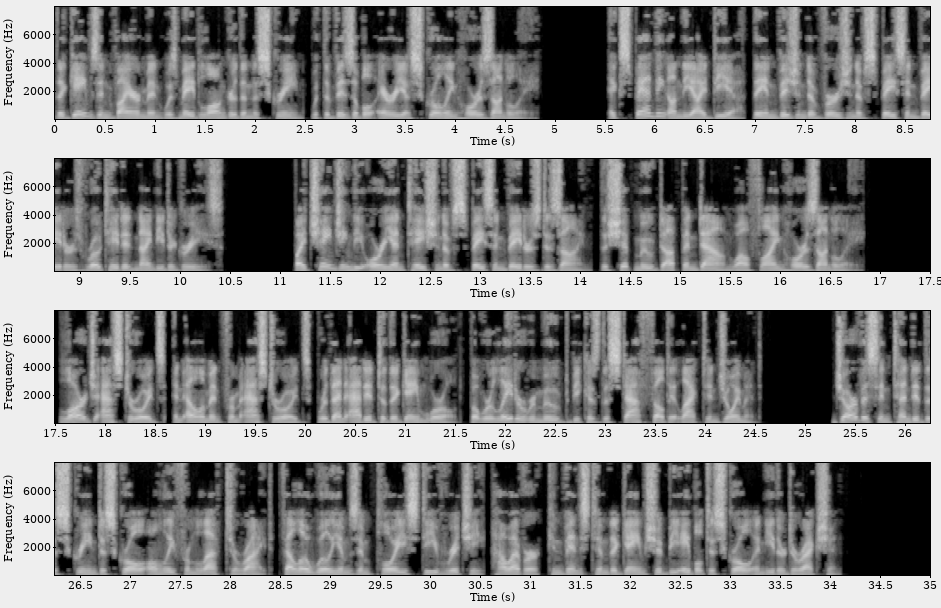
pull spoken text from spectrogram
The game's environment was made longer than the screen, with the visible area scrolling horizontally. Expanding on the idea, they envisioned a version of Space Invaders rotated 90 degrees. By changing the orientation of Space Invader's design, the ship moved up and down while flying horizontally. Large asteroids, an element from asteroids, were then added to the game world, but were later removed because the staff felt it lacked enjoyment. Jarvis intended the screen to scroll only from left to right. Fellow Williams employee Steve Ritchie, however, convinced him the game should be able to scroll in either direction.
